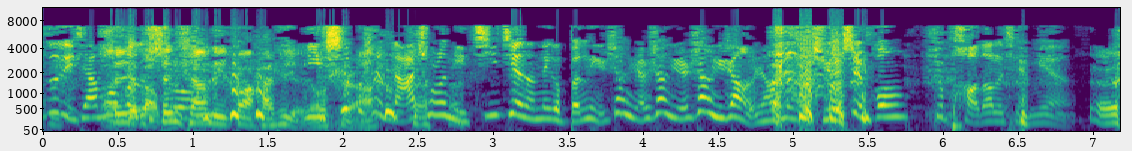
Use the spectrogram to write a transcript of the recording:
私底下默默的 说，身强力壮还是有你是不是拿出了你击剑的那个本领？让一让，让一让，让一让，然后那个爵士风就跑到了前面。呃，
